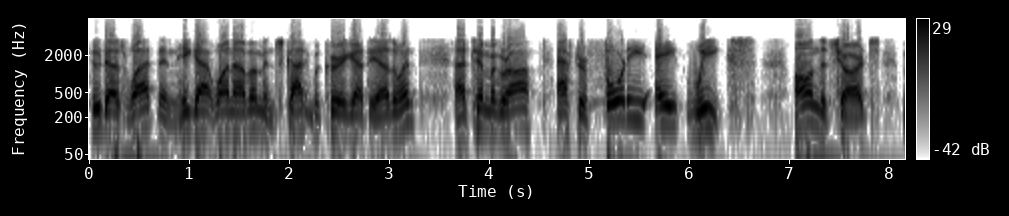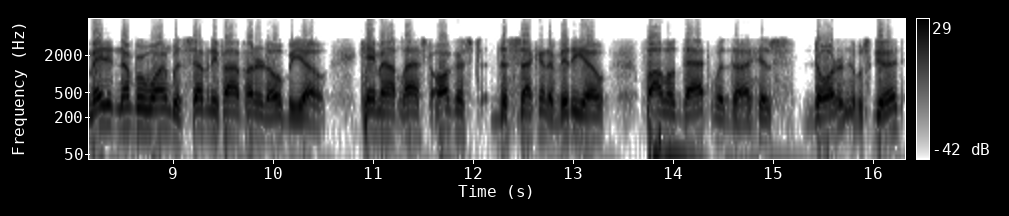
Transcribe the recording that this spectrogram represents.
who does what, and he got one of them, and Scotty McCreery got the other one. Uh, Tim McGraw, after 48 weeks on the charts, made it number one with 7,500 OBO. Came out last August the 2nd. A video followed that with uh, his daughter that was good.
